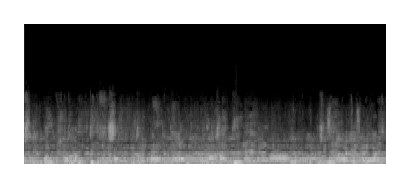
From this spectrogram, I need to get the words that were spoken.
speedbomen en dan doe je op televisie dan doe je naar Papendal en dan doe je naar Birmingham. Dat is mooi, hè?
